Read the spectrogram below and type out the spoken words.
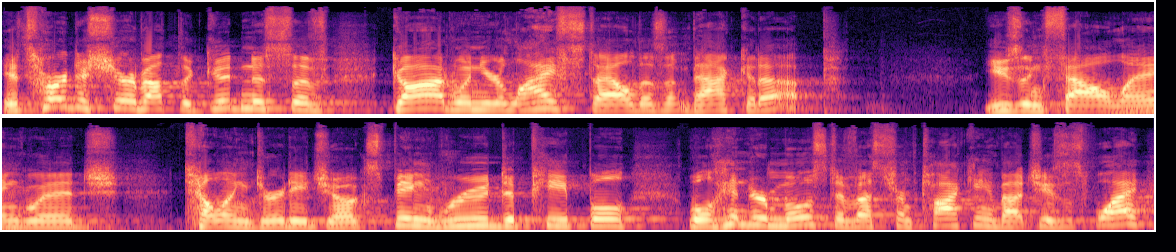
It's hard to share about the goodness of God when your lifestyle doesn't back it up. Using foul language, telling dirty jokes, being rude to people will hinder most of us from talking about Jesus. Why?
